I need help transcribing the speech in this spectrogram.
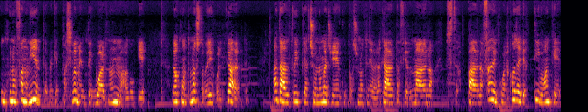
in cui non fanno niente perché passivamente guardano il mago che racconta una storia con le carte. Ad altri piace una magia in cui possono tenere la carta, firmarla, strapparla, fare qualcosa di attivo, anche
